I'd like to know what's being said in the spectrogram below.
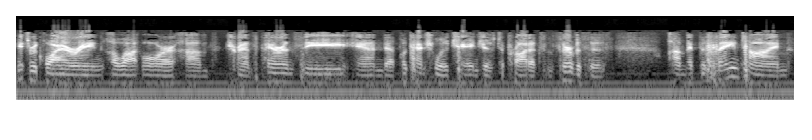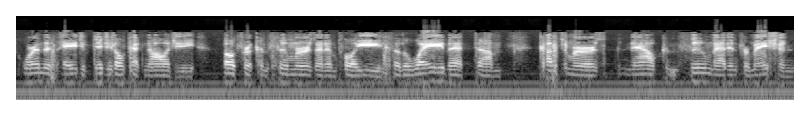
it's requiring a lot more um, transparency and uh, potential changes to products and services. Um, at the same time, we're in this age of digital technology both for consumers and employees. So the way that um, customers now consume that information,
